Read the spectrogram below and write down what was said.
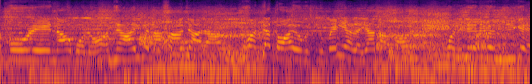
အဖိုးတွေနောက်ပေါ့နော်အများကြီးပဲလာစားကြတာသူကတက်သွားရုံမရှိဘူးပဲဟရလည်းရတာကောင်းတယ်ဟိုဒီနေ့လေးပဲမြည်ခဲ့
